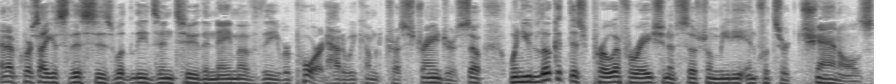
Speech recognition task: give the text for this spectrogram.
And of course, I guess this is what leads into the name of the report How Do We Come to Trust Strangers? So, when you look at this proliferation of social media influencer channels,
